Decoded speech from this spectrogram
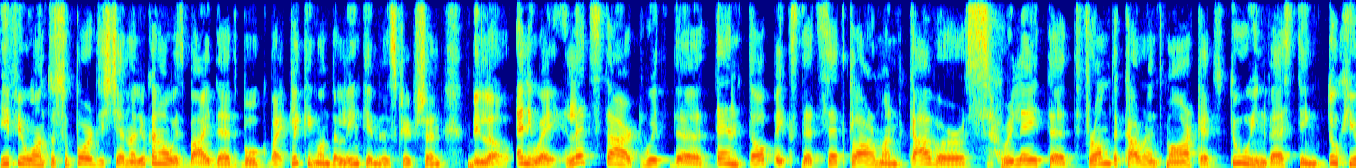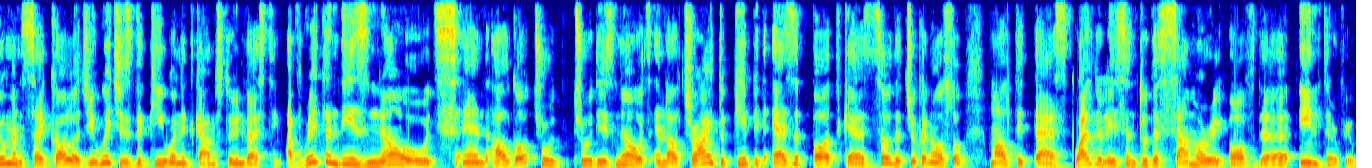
If you want to support this channel, you can always buy that book by clicking on the link in the description below. Anyway, let's start with the 10 topics that Seth Klarman covers related from the current market to investing to human psychology, which is the key when it comes to investing. I've written these notes and I'll go through through these notes notes and I'll try to keep it as a podcast so that you can also multitask while you listen to the summary of the interview.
